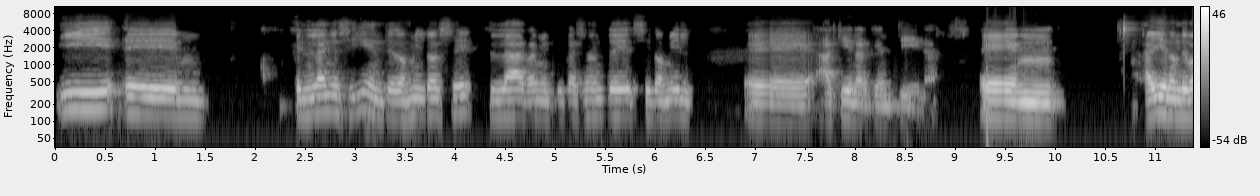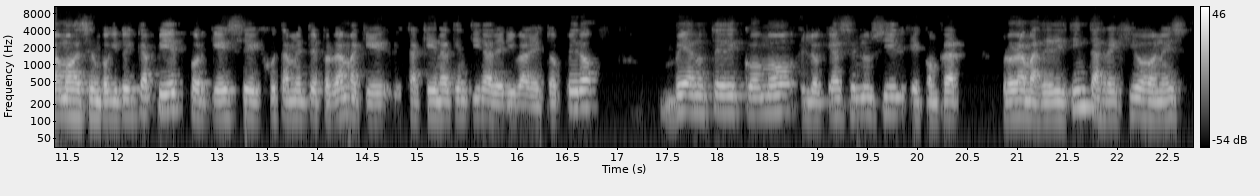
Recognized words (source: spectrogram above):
y eh, en el año siguiente, 2012, la ramificación de 2000 aquí en Argentina. ahí es donde vamos a hacer un poquito hincapié porque es justamente el programa que está aquí en Argentina deriva de esto. Pero vean ustedes cómo lo que hace Lucil es comprar programas de distintas regiones,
